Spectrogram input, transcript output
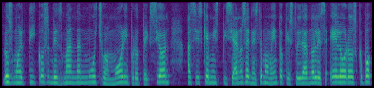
Los muerticos les mandan mucho amor y protección, así es que mis piscianos en este momento que estoy dándoles el horóscopo,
